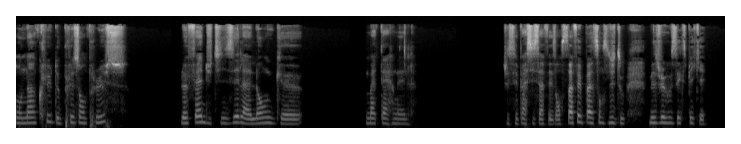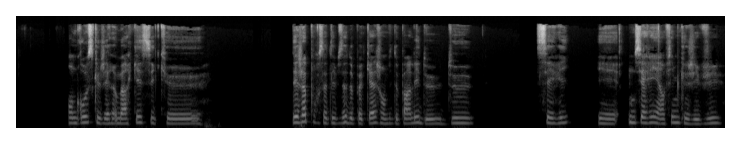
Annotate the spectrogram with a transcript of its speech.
on inclut de plus en plus le fait d'utiliser la langue euh, maternelle. Je sais pas si ça fait sens, ça fait pas sens du tout, mais je vais vous expliquer. En gros, ce que j'ai remarqué, c'est que déjà pour cet épisode de podcast, j'ai envie de parler de deux séries et une série et un film que j'ai vu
